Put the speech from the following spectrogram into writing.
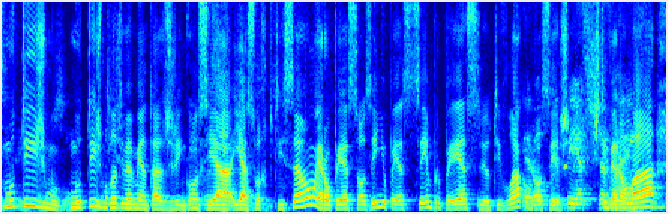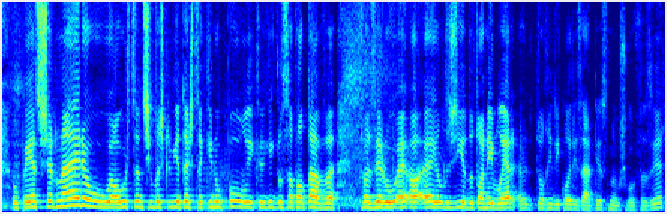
mutismo, mutismo relativamente à geringonça e à, e à sua repetição. Era o PS sozinho, o PS sempre, o PS, eu estive lá, como Era vocês estiveram lá, o PS Charneira, o Augusto Santos Silva escrevia textos aqui no público, que aquilo só faltava fazer o, a, a, elegia do Tony Blair, estou a ridicularizar, penso que não chegou a fazer,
